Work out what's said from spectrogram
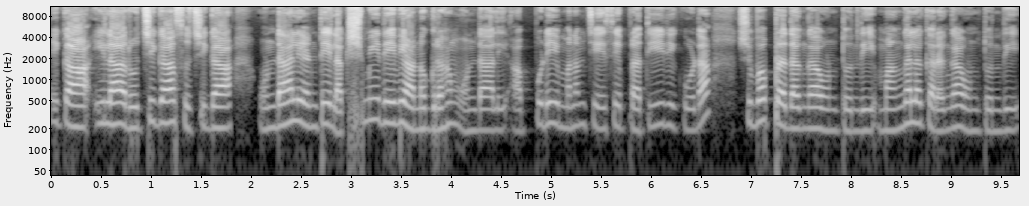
ఇక ఇలా రుచిగా శుచిగా ఉండాలి అంటే లక్ష్మీదేవి అనుగ్రహం ఉండాలి. అప్పుడే మనం చేసే ప్రతీది కూడా శుభప్రదంగా ఉంటుంది మంగళకరంగా ఉంటుంది.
